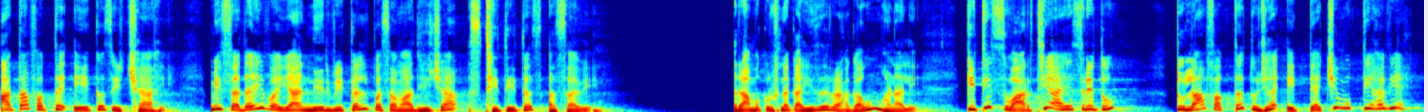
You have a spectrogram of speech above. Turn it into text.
आता फक्त एकच इच्छा आहे. मी सदैव या निर्विकल्प समाधीच्या स्थितीतच असावे. रामकृष्ण काही जर रागावून म्हणाले किती स्वार्थी आहेस रे तू? तुला फक्त तुझ्या एकट्याची मुक्ती हवी आहे.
